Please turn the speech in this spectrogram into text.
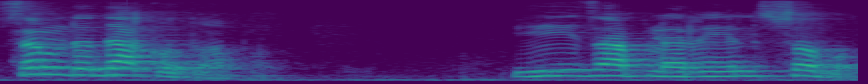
समजा दाखवतो आपण. हीच आपला रेल स्वभाव.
